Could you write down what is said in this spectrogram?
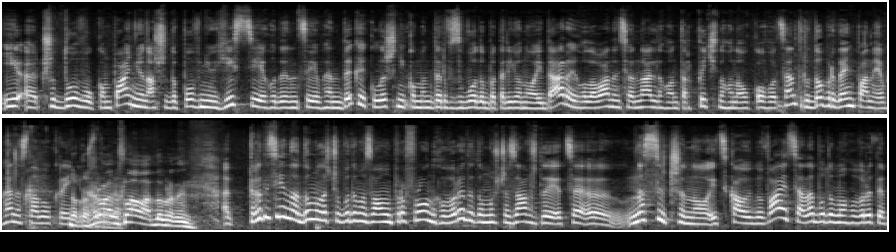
І е, чудову компанію нашу доповнює гість цієї години. Це Євген Дикий, колишній командир взводу батальйону Айдари і голова Національного антарктичного наукового центру. Добрий день, пане Євгене. Слава Україні. Доброго Героям слава, добрий день. Е, Традиційно думали, що будемо з вами про фронт говорити, тому що завжди це е, насичено і цікаво відбувається. Але будемо говорити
